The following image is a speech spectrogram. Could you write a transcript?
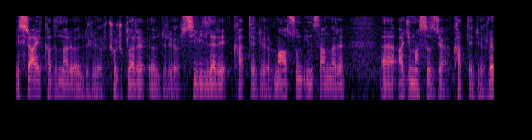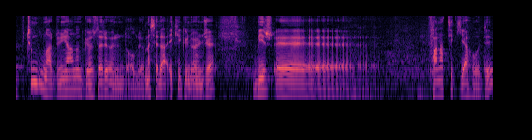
İsrail kadınları öldürüyor, çocukları öldürüyor, sivilleri katlediyor, masum insanları e, acımasızca katlediyor ve bütün bunlar dünyanın gözleri önünde oluyor. Mesela iki gün önce bir e, fanatik Yahudi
